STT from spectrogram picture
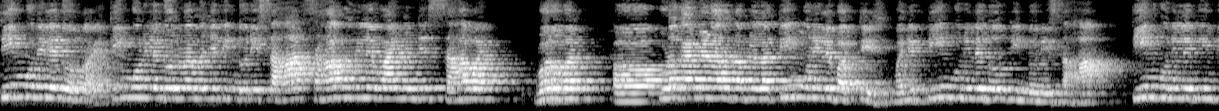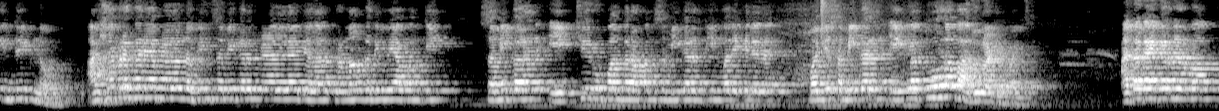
तीन गुणिले दोन वाय तीन गुणिले दोन वाय म्हणजे तीन दोन्ही सहा सहा गुणिले वाय म्हणजे सहा वाय. बरोबर. पुढे पुढं काय मिळणार आपल्याला? तीन गुणिले बत्तीस म्हणजे तीन गुणिले दोन तीन दोन्ही सहा. तीन गुणिले तीन तीन त्रिक नऊ. अशा प्रकारे आपल्याला नवीन समीकरण मिळालेलं आहे. त्याला क्रमांक देऊया आपण तीन. समीकरण एक चे रूपांतर आपण समीकरण तीन मध्ये केलेलं आहे. म्हणजे समीकरण एक ला थोडं बाजूला ठेवायचं. आता काय करणार मग?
